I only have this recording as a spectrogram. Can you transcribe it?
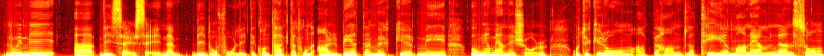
Noemi uh, visar sig, när vi då får lite kontakt, att hon arbetar mycket med unga människor och tycker om att behandla teman, ämnen som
